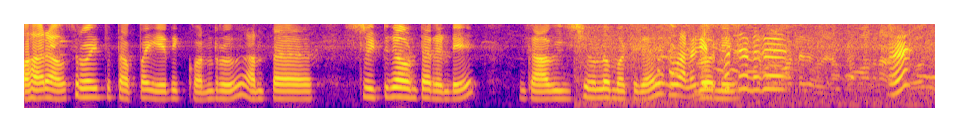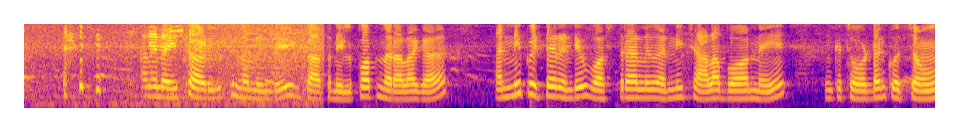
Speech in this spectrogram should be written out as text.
వారు అవసరమైతే తప్ప ఏది కొనరు. అంత స్ట్రిక్ట్గా ఉంటారండి. ఇంకా ఆ విషయంలో మట్టుగా నేనైతే అడుగుతున్నానండి. ఇంకా అతను వెళ్ళిపోతున్నారు అలాగా. అన్నీ పెట్టారండి. వస్త్రాలు అన్నీ చాలా బాగున్నాయి. ఇంకా చూడడానికి వచ్చాము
